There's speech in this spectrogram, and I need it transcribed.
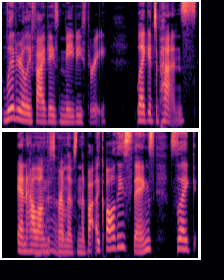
literally five days, maybe three. Like it depends. And how long the sperm lives in the body, like all these things. So, like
